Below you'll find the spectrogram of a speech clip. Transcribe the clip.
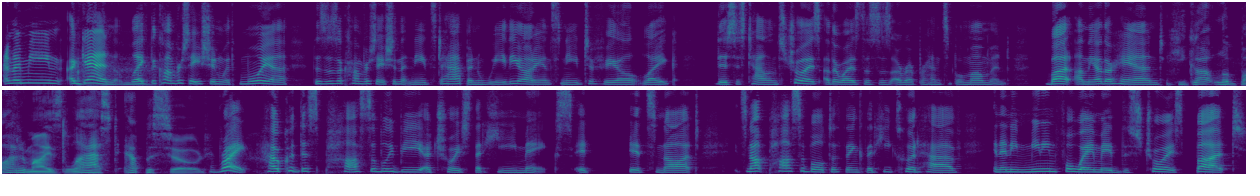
And I mean, again, like the conversation with Moya, this is a conversation that needs to happen. We, the audience, need to feel like this is Talyn's choice, otherwise, this is a reprehensible moment. But on the other hand, He got lobotomized last episode. right, how could this possibly be a choice that he makes? It it's not it's not possible to think that he could have in any meaningful way made this choice, but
